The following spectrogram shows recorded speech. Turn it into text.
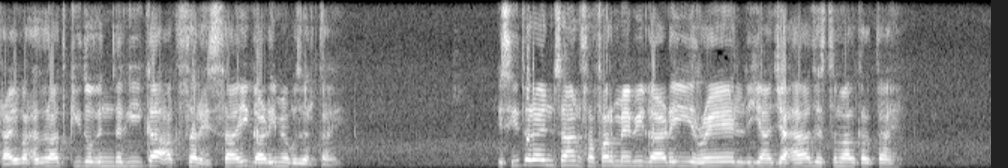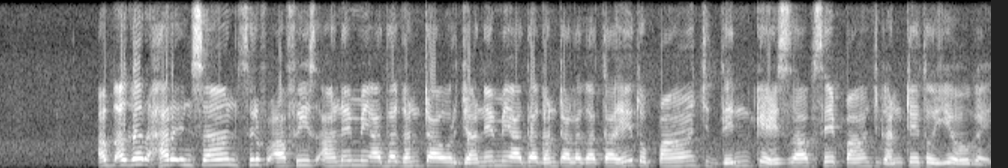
ڈرائیور حضرات کی تو زندگی کا اکثر حصہ ہی گاڑی میں گزرتا ہے۔ اسی طرح انسان سفر میں بھی گاڑی، ریل یا جہاز استعمال کرتا ہے۔ اب اگر ہر انسان صرف آفس آنے میں آدھا گھنٹہ اور جانے میں آدھا گھنٹہ لگاتا ہے تو پانچ دن کے حساب سے پانچ گھنٹے تو یہ ہو گئے۔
